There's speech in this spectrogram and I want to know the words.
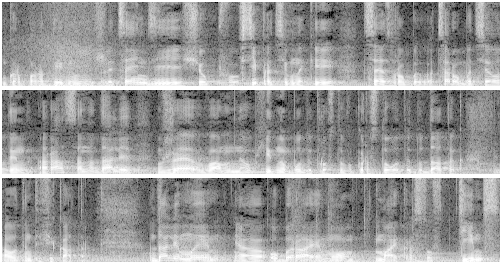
у корпоративній ліцензії, щоб всі працівники це зробили. Це робиться один раз, а надалі вже вам необхідно буде просто використовувати додаток аутентифікатор. Далі ми е, обираємо Microsoft Teams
